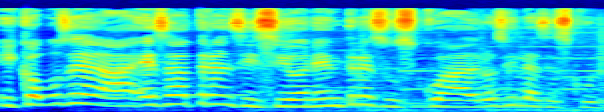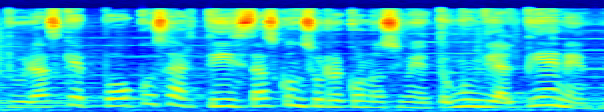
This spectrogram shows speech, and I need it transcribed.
¿Y cómo se da esa transición entre sus cuadros y las esculturas que pocos artistas con su reconocimiento mundial tienen?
